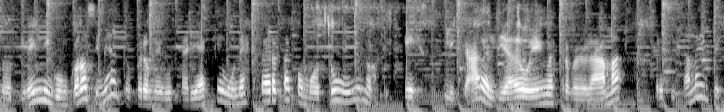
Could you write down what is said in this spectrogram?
no tienen ningún conocimiento, pero me gustaría que una experta como tú nos explicara el día de hoy en nuestro programa precisamente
